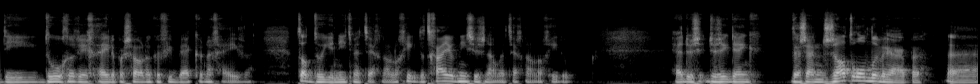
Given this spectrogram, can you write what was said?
die doelgericht hele persoonlijke feedback kunnen geven. Dat doe je niet met technologie. Dat ga je ook niet zo snel met technologie doen. Hè, dus, dus ik denk, er zijn zat onderwerpen eh,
